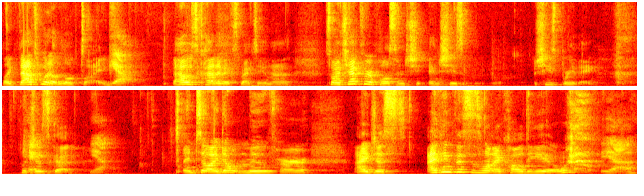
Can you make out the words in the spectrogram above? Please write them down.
Like, that's what it looked like. Yeah. I was kind of expecting that. So I checked for a pulse and she and she's she's breathing, which Okay. is good. Yeah. And so I don't move her. I just I think this is when I called you. Yeah.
